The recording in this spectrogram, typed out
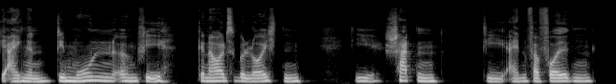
die eigenen Dämonen irgendwie genauer zu beleuchten, die Schatten, die einen verfolgen.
